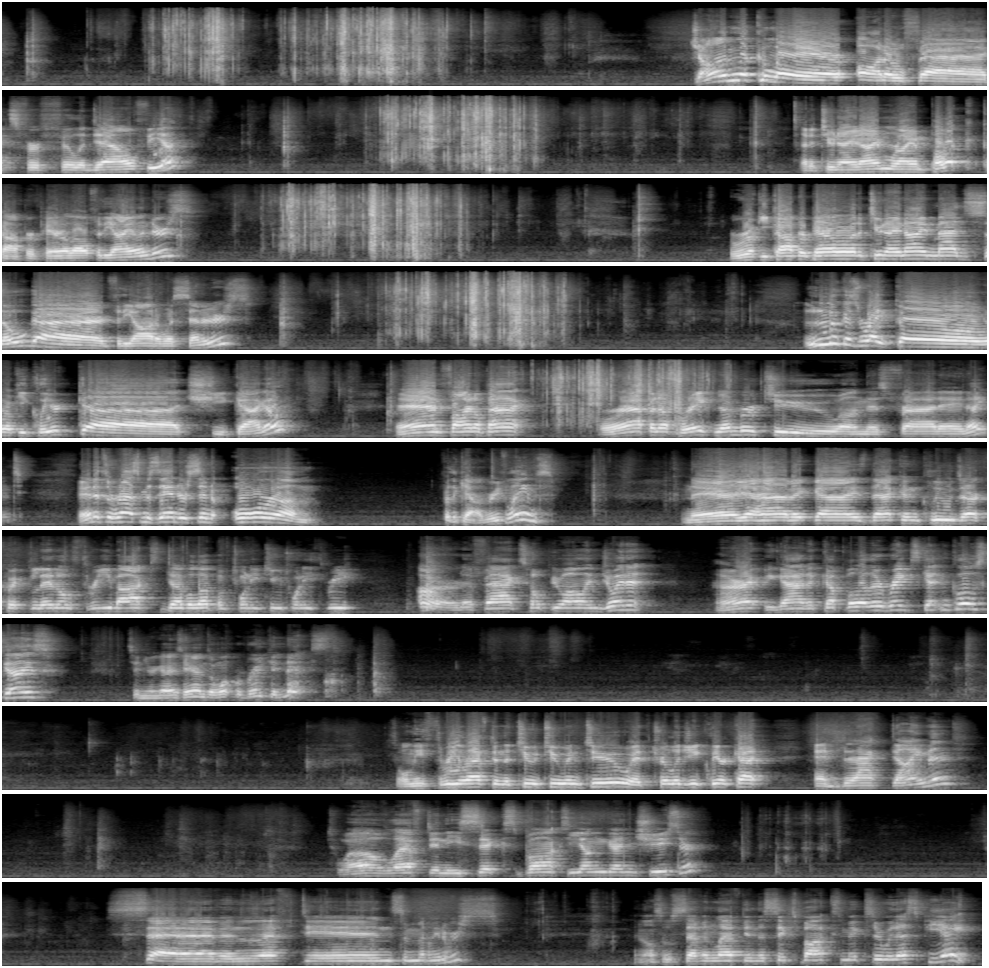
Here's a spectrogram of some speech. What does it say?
John LeClair, Autofacts for Philadelphia. At a 299, Ryan Pulock, copper parallel for the Islanders. Rookie copper parallel at a 299, Mads Sogaard for the Ottawa Senators. Lukas Reichel, rookie clear cut, Chicago. And final pack, wrapping up break number two on this Friday night. And it's Erasmus Andersson Aurum for the Calgary Flames. There you have it, guys. That concludes our quick little three-box double up of 22-23 artifacts. Hope you all enjoyed it. All right, we got a couple other breaks getting close, guys. It's in your guys' hands on what we're breaking next. Only three left in the 2, 2, and 2 with Trilogy Clear Cut and Black Diamond. 12 left in the 6 box Young Gun Chaser. Seven left in some Metal Universe. And also seven left in the six box mixer with SPA.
